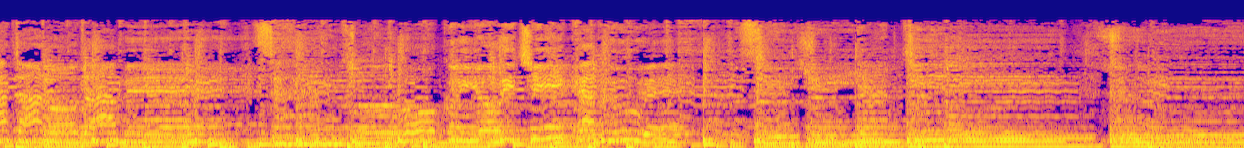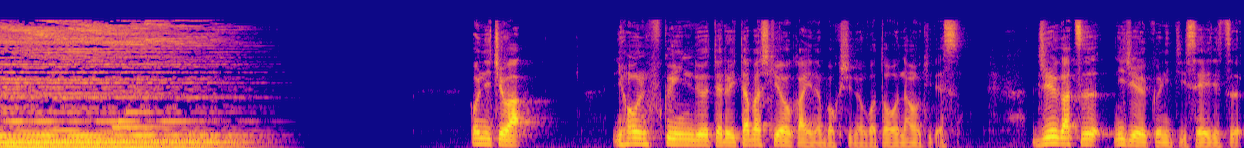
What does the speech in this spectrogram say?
なたのため遠くより近くへこんにちは。日本福音ルーテル板橋教会の牧師の後藤直樹です。10月29日誠実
